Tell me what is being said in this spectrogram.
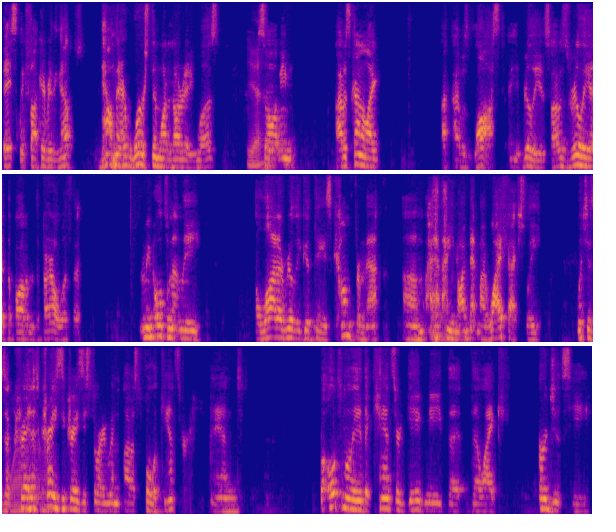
basically fuck everything up down there worse than what it already was. Yeah. So I mean, I was kind of like I, I was lost. I mean, really, so I was really at the bottom of the barrel with it. I mean, ultimately, a lot of really good things come from that. Um, I, you know, I met my wife actually, which is a Wow. crazy, crazy, crazy story when I was full of cancer. And, but ultimately, the cancer gave me the the like urgency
